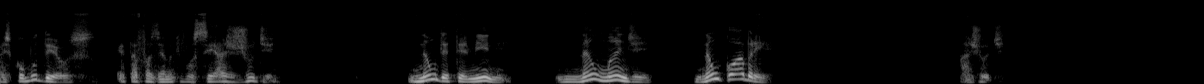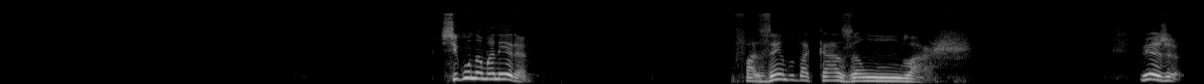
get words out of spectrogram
mas como Deus, está fazendo que você ajude. Não determine, não mande, não cobre. Ajude. Segunda maneira, fazendo da casa um lar. Veja,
